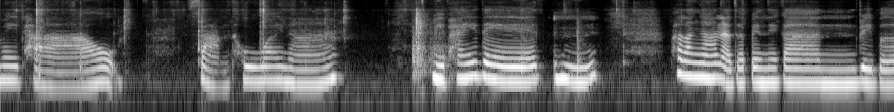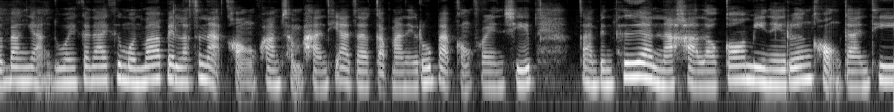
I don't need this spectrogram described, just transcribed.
ไม้เท้าสามถ้วยนะ มีไพ่เดทอือหือ พลังงานอาจจะเป็นในการรีเวิร์สบางอย่างด้วยก็ได้ คือมนว่าเป็นลักษณะของความสัมพันธ์ที่อาจจะกลับมาในรูปแบบของ friendship การเป็นเพื่อนนะคะ แล้วก็มีในเรื่องของการที่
